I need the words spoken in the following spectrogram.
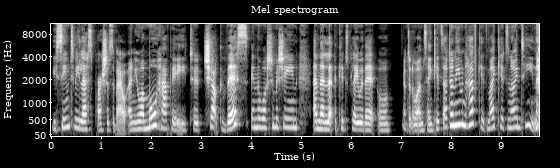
you seem to be less precious about and you are more happy to chuck this in the washing machine and then let the kids play with it or I don't know why I'm saying kids. I don't even have kids. My kid's 19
